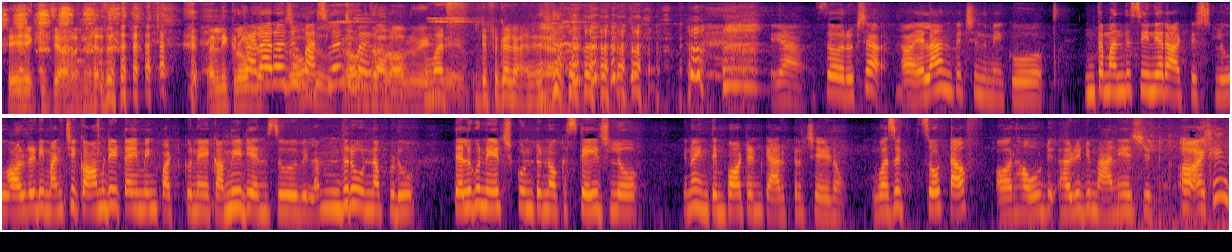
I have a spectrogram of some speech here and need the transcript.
స్టేజ్ ఎక్కించేవాళ్ళం కాదు. మళ్ళీ క్రౌడ్ రోజు బస్ నుంచి problem Too much difficult one. Yeah so Ruksha ఎలా అనిపించింది మీకు? ఇంతమంది సీనియర్ ఆర్టిస్టులు ఆల్రెడీ మంచి కామెడీ టైమింగ్ పట్టుకునే కమీడియన్స్ వీళ్ళందరూ ఉన్నప్పుడు తెలుగు నేర్చుకుంటున్న ఒక స్టేజ్లో యూనో ఇంత ఇంపార్టెంట్ క్యారెక్టర్ చేయడం was it so tough or how how did you manage it Uh, I think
